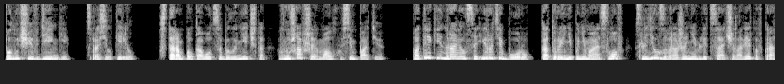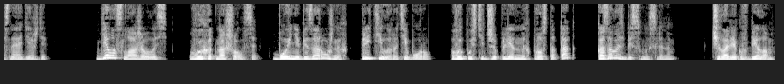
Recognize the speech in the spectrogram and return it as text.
получив деньги?» — спросил Кирилл. В старом полководце было нечто, внушавшее Малху симпатию. Патрикий нравился и Ратибору, который, не понимая слов, следил за выражением лица человека в красной одежде. Дело слаживалось, выход нашелся. Бойня безоружных притила Ратибору. Выпустить же пленных просто так казалось бессмысленным. Человек в белом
